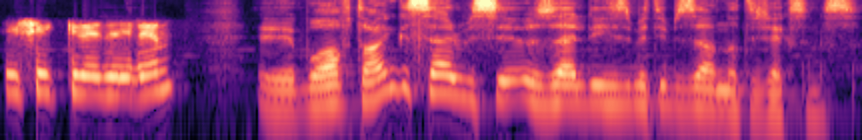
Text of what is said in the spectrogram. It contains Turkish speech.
Teşekkür ederim. E, bu hafta hangi servisi, özelliği, hizmeti bize anlatacaksınız?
